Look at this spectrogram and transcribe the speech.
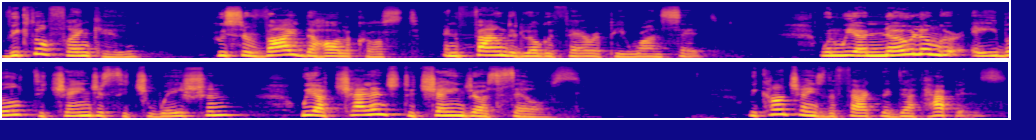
Viktor Frankl, who survived the Holocaust and founded logotherapy, once said When we are no longer able to change a situation, we are challenged to change ourselves. We can't change the fact that death happens,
